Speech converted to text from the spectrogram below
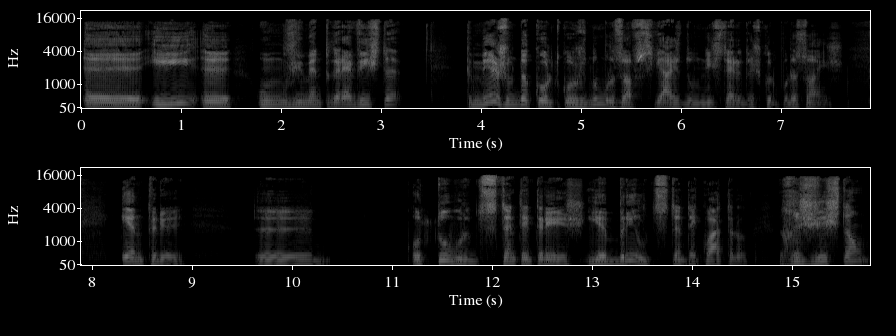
eh, e eh, um movimento grevista que, mesmo de acordo com os números oficiais do Ministério das Corporações, entre eh, outubro de 73 e abril de 74, registam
